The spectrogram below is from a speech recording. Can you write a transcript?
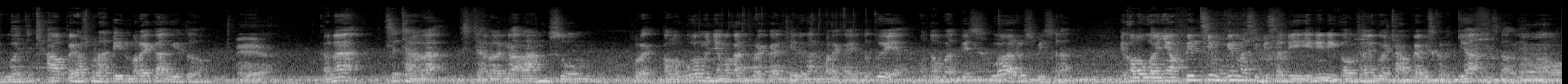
gua aja capek harus merhatiin mereka gitu Iya. karena secara secara nggak langsung kalau gue menyamakan frekuensi dengan mereka itu tuh ya otomatis gue harus bisa ya kalau gue fit sih mungkin masih bisa di ini nih kalau misalnya gue capek habis kerja misalnya Hmm. kalau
